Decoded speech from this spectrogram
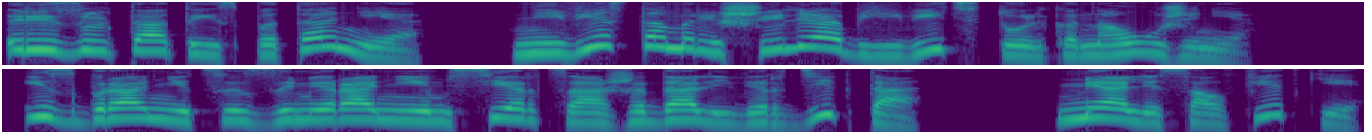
Результаты испытания невестам решили объявить только на ужине. Избранницы с замиранием сердца ожидали вердикта, мяли салфетки,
